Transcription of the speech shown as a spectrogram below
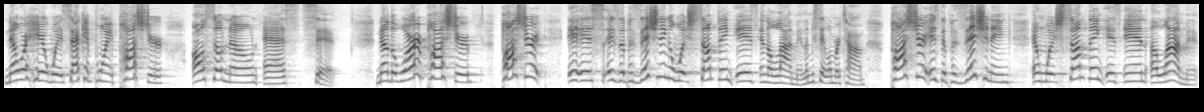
Now we're here with second point, posture, also known as set. Now, the word posture, posture it is, is the positioning in which something is in alignment. Let me say it one more time. Posture is the positioning in which something is in alignment.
